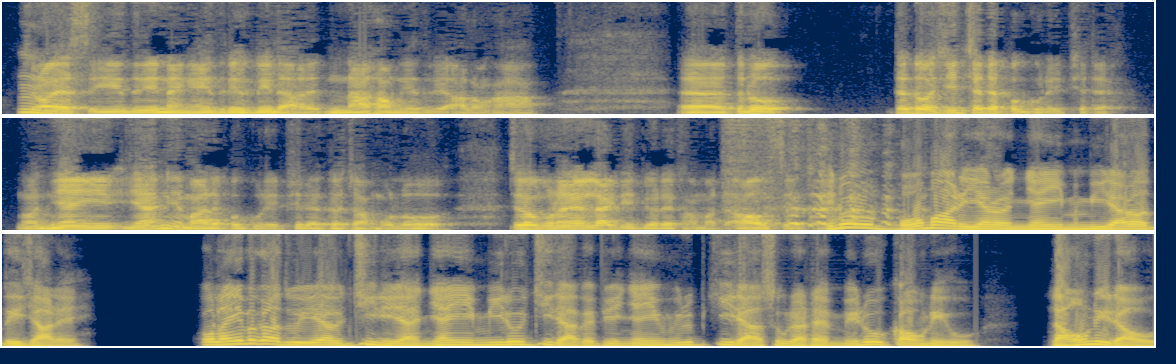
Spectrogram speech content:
။ကျွန်တော်ရဲ့စီရေးတွေနိုင်ငံရေးတွေလေ့လာနားထောင်နေတဲ့သူတွေအားလုံးဟာအဲသူတို့တော်တော်ချင်းချက်တဲ့ပုံကိုယ်တွေဖြစ်တယ်။နော်ညံရမ်းမြင်မာတဲ့ပုံကိုယ်တွေဖြစ်တဲ့အတွက်ကြောင့်မို့လို့ကျွန်တော်ကိုယ်တိုင်လည်း live တွေပြောတဲ့ခါမှာတအားကိုစိတ်ကျွန်တော်ဘောမာတွေကတော့ညံရီမမီတာတော့သိကြတယ်ကိုလိုင်းဘက်ကသူတွေကတော့ကြည်နေတာညံရီမီလို့ကြည်တာပဲဖြစ်ညံရီမီလို့ကြည်တာဆိုတာတဲ့မင်းတို့ကောင်းတွေကိုလောင်းနေတာကို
